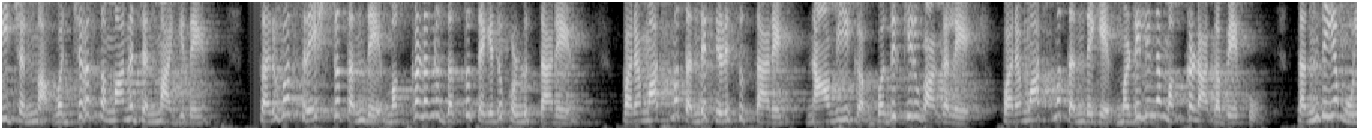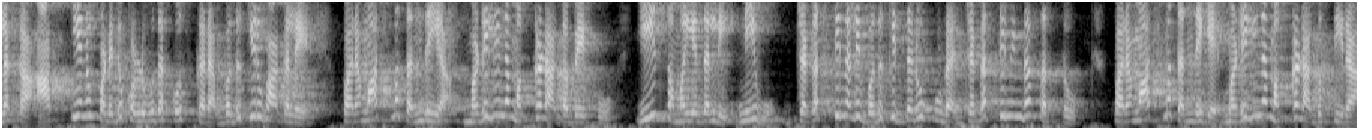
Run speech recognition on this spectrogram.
ಈ ಜನ್ಮ ವಜ್ರ ಸಮಾನ ಜನ್ಮ ಆಗಿದೆ. ಸರ್ವಶ್ರೇಷ್ಠ ತಂದೆ ಮಕ್ಕಳನ್ನು ದತ್ತು ತೆಗೆದುಕೊಳ್ಳುತ್ತಾರೆ. ಪರಮಾತ್ಮ ತಂದೆ ತಿಳಿಸುತ್ತಾರೆ, ನಾವೀಗ ಬದುಕಿರುವಾಗಲೇ ಪರಮಾತ್ಮ ತಂದೆಗೆ ಮಡಿಲಿನ ಮಕ್ಕಳಾಗಬೇಕು. ತಂದೆಯ ಮೂಲಕ ಆಸ್ತಿಯನ್ನು ಪಡೆದುಕೊಳ್ಳುವುದಕ್ಕೋಸ್ಕರ ಬದುಕಿರುವಾಗಲೇ ಪರಮಾತ್ಮ ತಂದೆಯ ಮಡಿಲಿನ ಮಕ್ಕಳಾಗಬೇಕು. ಈ ಸಮಯದಲ್ಲಿ ನೀವು ಜಗತ್ತಿನಲ್ಲಿ ಬದುಕಿದ್ದರೂ ಕೂಡ ಜಗತ್ತಿನಿಂದ ಸತ್ತು ಪರಮಾತ್ಮ ತಂದೆಗೆ ಮಡಿಲಿನ ಮಕ್ಕಳಾಗುತ್ತೀರಾ?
